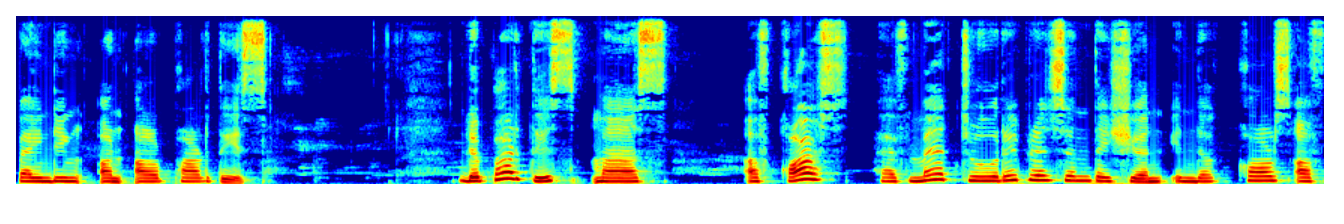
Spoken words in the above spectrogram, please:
binding on all parties. The parties must, of course, have made true representation in the course of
